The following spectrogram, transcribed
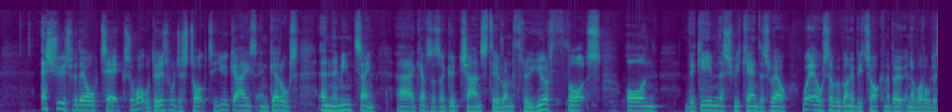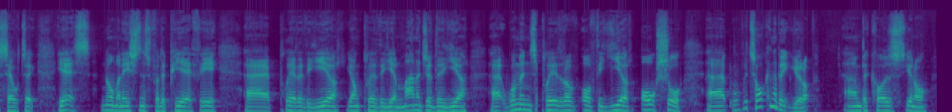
issues with the old tech. So what we'll do is we'll just talk to you guys and girls in the meantime. Uh, gives us a good chance to run through your thoughts on the game this weekend as well. What else are we going to be talking about in the world of Celtic? Yes, nominations for the PFA uh, Player of the Year, Young Player of the Year, Manager of the Year, uh, Women's Player of, of the Year. Also, uh, we'll be talking about Europe um, because you know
